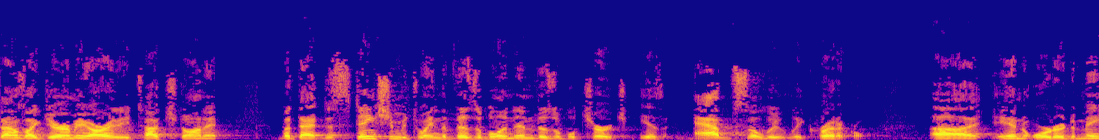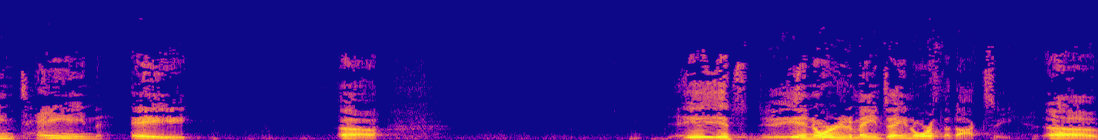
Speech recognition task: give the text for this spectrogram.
sounds like Jeremy already touched on it, but that distinction between the visible and invisible church is absolutely critical uh, in order to maintain a. Uh, it's in order to maintain orthodoxy. Uh,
